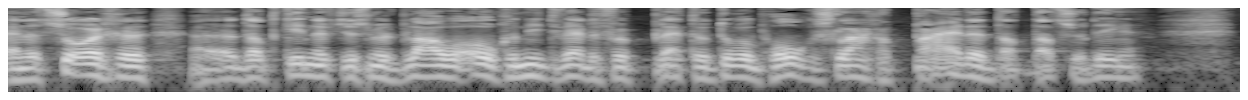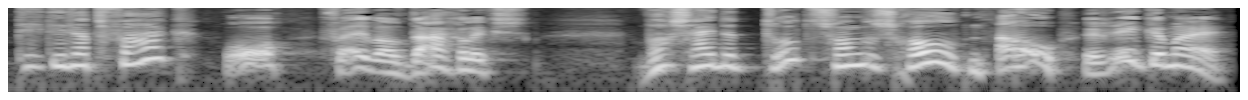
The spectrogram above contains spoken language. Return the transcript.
en het zorgen uh, dat kindertjes met blauwe ogen niet werden verpletterd door op hol geslagen paarden, dat, dat soort dingen. Deed hij dat vaak? Oh, vrijwel dagelijks. Was hij de trots van de school? Nou, reken maar.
